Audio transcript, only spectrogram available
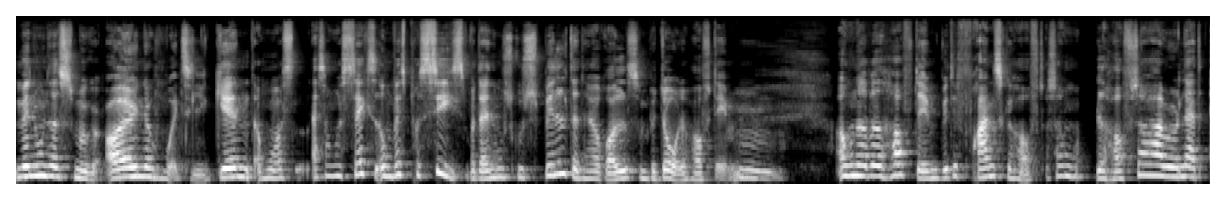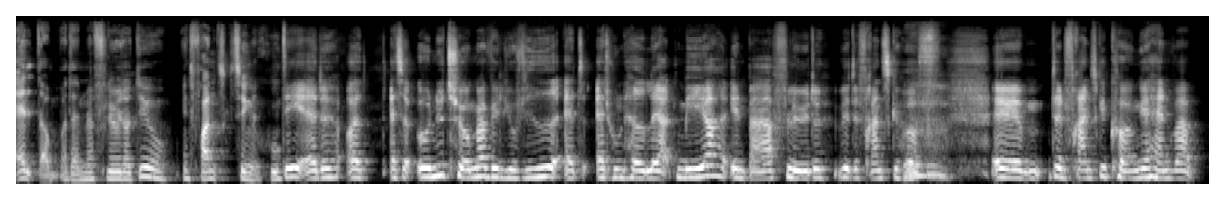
Men hun havde smukke øjne, hun var intelligent, og hun var, sådan, altså hun var sexet, og hun vidste præcis, hvordan hun skulle spille den her rolle som bedårende hofdame. Mm. Og hun havde været hofdame ved det franske hof, og så, eller hof, så har hun lært alt om, hvordan man flytter. Det er jo en fransk ting at kunne. Det er det, og altså onde tunger vil jo vide, at, at hun havde lært mere end bare at flytte ved det franske hof. Mm. Øhm, den franske konge, han var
